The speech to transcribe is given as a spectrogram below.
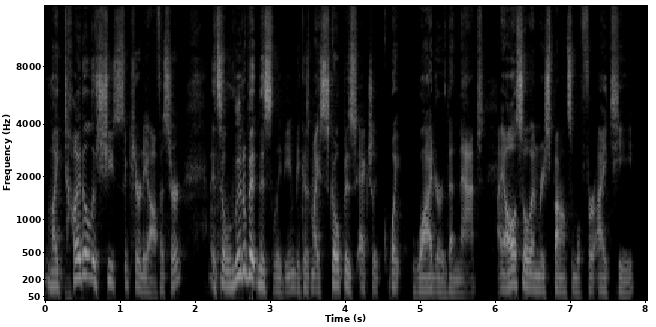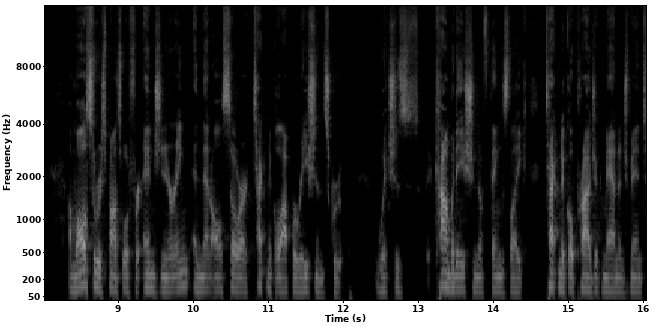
my title is Chief Security Officer. It's a little bit misleading because my scope is actually quite wider than that. I also am responsible for IT. I'm also responsible for engineering and then also our technical operations group, which is a combination of things like technical project management,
